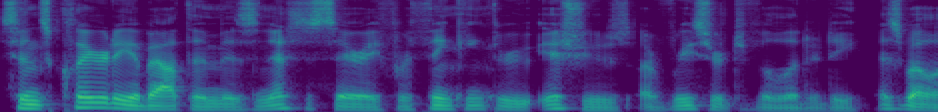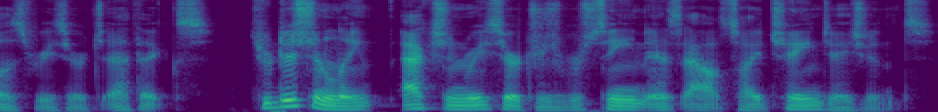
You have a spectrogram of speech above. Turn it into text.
since clarity about them is necessary for thinking through issues of research validity as well as research ethics. Traditionally, action researchers were seen as outside change agents.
